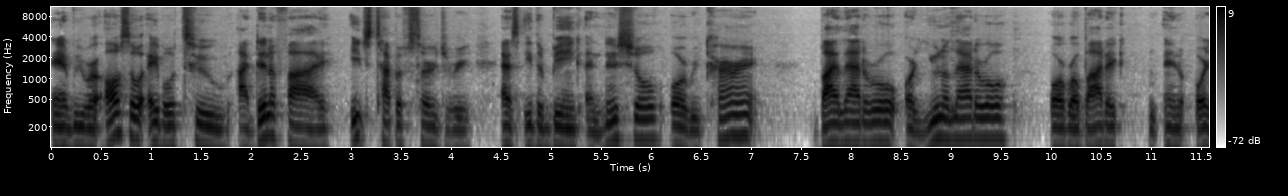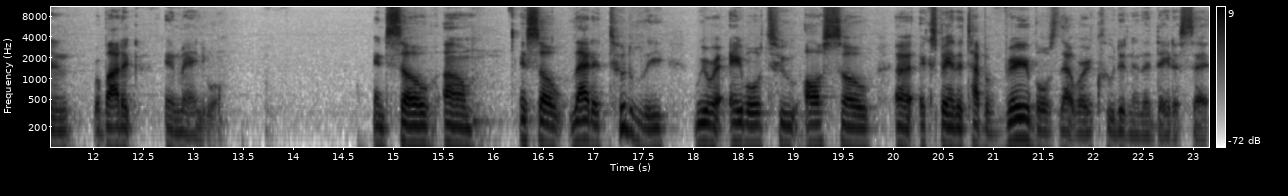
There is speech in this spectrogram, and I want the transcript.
And we were also able to identify each type of surgery as either being initial or recurrent, bilateral or unilateral, or robotic and or in robotic and manual. And so, um, and so latitudinally, we were able to also uh, expand the type of variables that were included in the data set.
